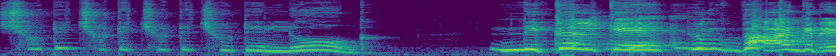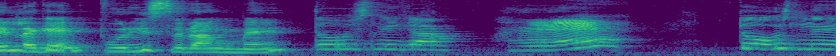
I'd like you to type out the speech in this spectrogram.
छोटे छोटे छोटे छोटे लोग निकल के भागने लगे पूरी सुरंग में। तो उसने कहा है? तो उसने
